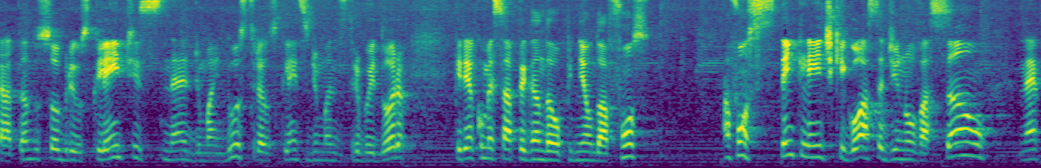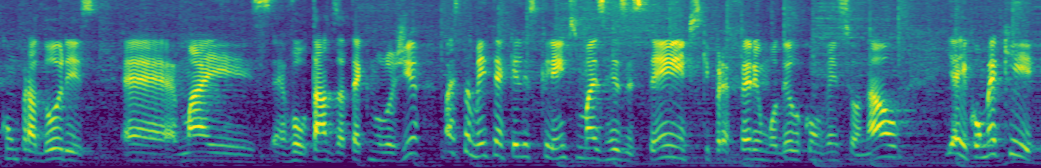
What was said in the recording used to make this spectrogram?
tratando sobre os clientes né, de uma indústria, os clientes de uma distribuidora, queria começar pegando a opinião do Afonso. Afonso, tem cliente que gosta de inovação, né, compradores é, mais é, voltados à tecnologia, mas também tem aqueles clientes mais resistentes que preferem o modelo convencional. E aí, como é que,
